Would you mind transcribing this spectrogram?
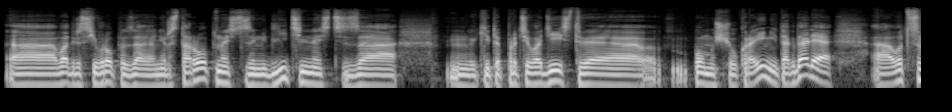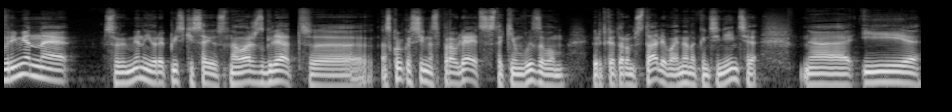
э, в адрес Европы за нерасторопность, за медлительность, за э, какие-то противодействия помощи Украине и так далее. Э, вот современная современный Европейский Союз, на ваш взгляд, э, насколько сильно справляется с таким вызовом, перед которым стали война на континенте, э, и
